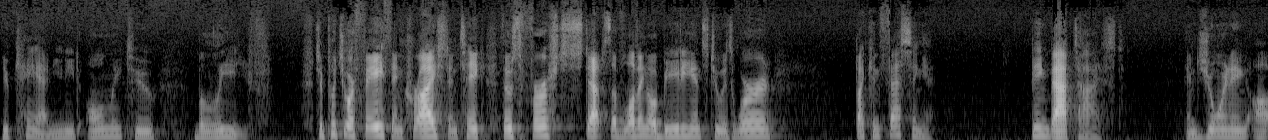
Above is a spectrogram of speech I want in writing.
You can. You need only to believe. To put your faith in Christ and take those first steps of loving obedience to His Word by confessing it, being baptized, and joining uh,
